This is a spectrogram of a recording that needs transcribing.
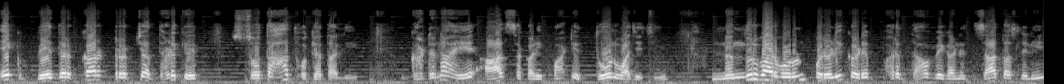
एक बेदरकार ट्रकच्या धडकेत स्वतः धोक्यात आली. घटना आहे आज सकाळी पहाटे दोन वाजेची. नंदुरबार वरून परळीकडे भरधाव वेगाने जात असलेली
